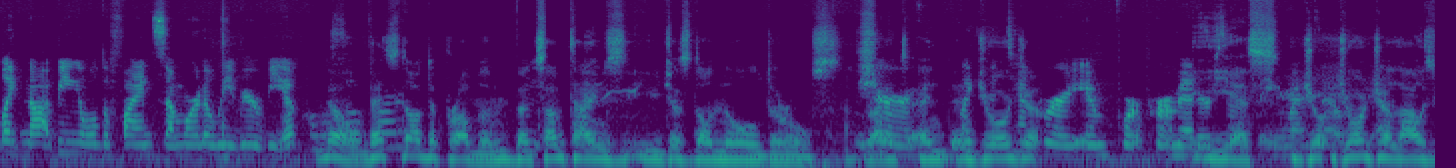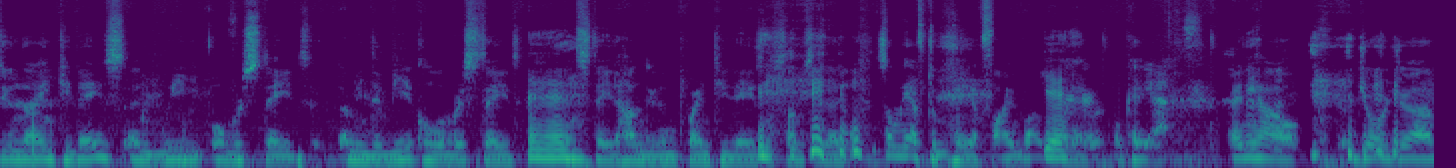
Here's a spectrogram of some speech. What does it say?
like not being able to find somewhere to leave your vehicle? No, so that's not the problem. But sometimes you just don't know all the rules, Sure. right? And, and like the Georgia, temporary import permit or yes, something. runs Georgia yeah. allows you 90 days, and we overstayed. I mean, the vehicle overstayed. Uh. and stayed 120 days or something. like so we have to pay a fine. Well, Yeah. whatever. Okay. Yes. Anyhow, Georgia,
